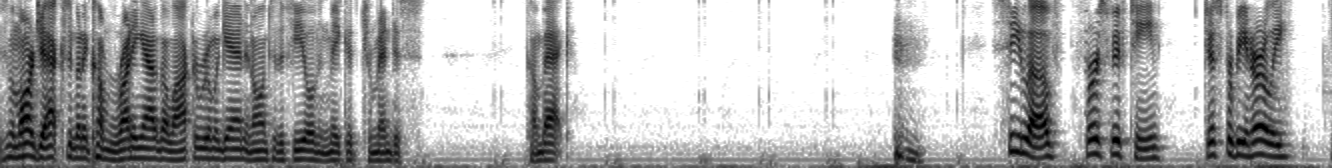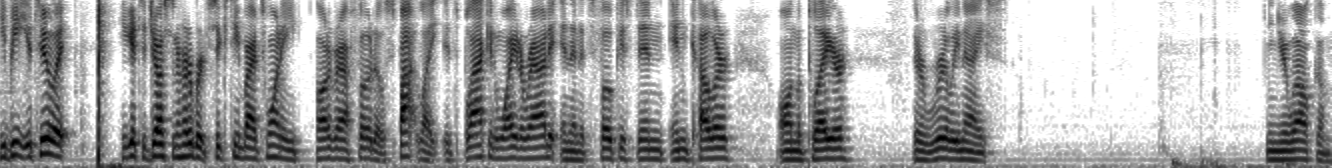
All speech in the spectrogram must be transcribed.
Is Lamar Jackson going to come running out of the locker room again and onto the field and make a tremendous comeback? C Love, first 15, just for being early. He beat you to it. He gets a Justin Herbert 16 by 20 autograph photo. Spotlight. It's black and white around it, and then it's focused in in color on the player. They're really nice. And you're welcome.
